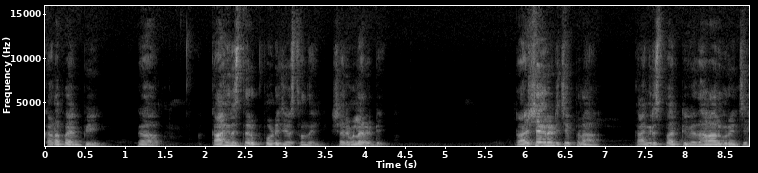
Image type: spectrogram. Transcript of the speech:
కడప ఎంపీగా కాంగ్రెస్ తరపు పోటీ చేస్తుంది షర్మిలారెడ్డి రాజశేఖర రెడ్డి చెప్పిన కాంగ్రెస్ పార్టీ విధానాల గురించి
